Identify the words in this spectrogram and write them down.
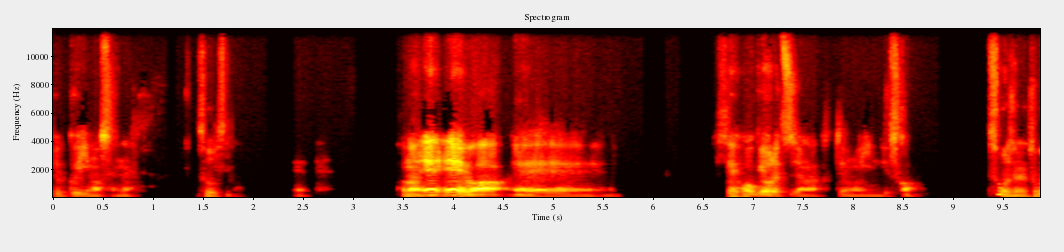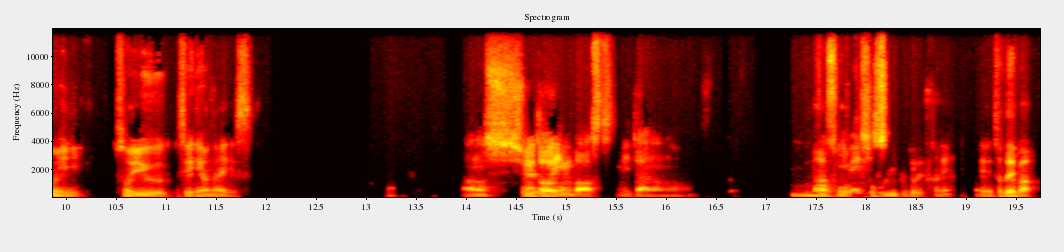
よく言いますよね。そうですね。この A, A は、えー、正方行列じゃなくてもいいんですか？そうですね。特にそういう制限はないです。あの、修道インバースみたいなのまあそう、そういうことですかね。えー、例えば、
